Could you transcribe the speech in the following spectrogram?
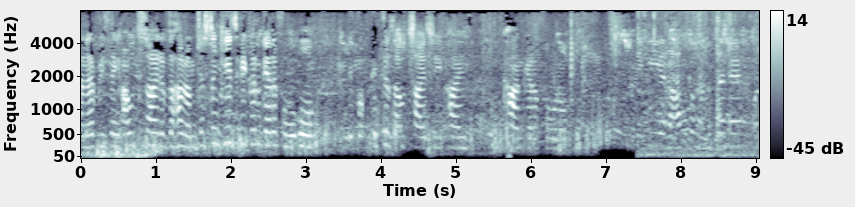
and everything outside of the haram, just in case if you couldn't get a photo. They've got pictures outside, so you guys can't get a photo. ये रात का मंजर है और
